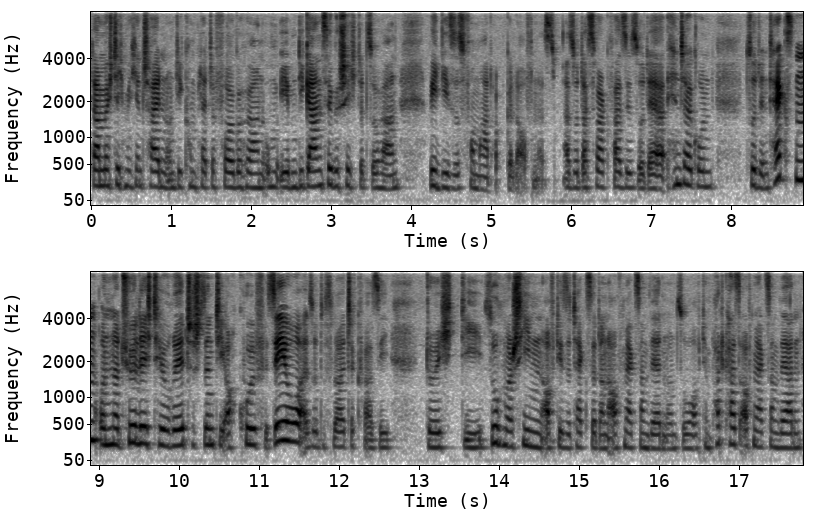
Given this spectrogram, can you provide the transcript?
da möchte ich mich entscheiden und die komplette Folge hören, um eben die ganze Geschichte zu hören, wie dieses Format abgelaufen ist. Also das war quasi so der Hintergrund zu den Texten und natürlich theoretisch sind die auch cool für SEO, also dass Leute quasi durch die Suchmaschinen auf diese Texte dann aufmerksam werden und so auf den Podcast aufmerksam werden.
